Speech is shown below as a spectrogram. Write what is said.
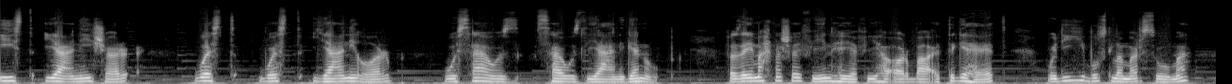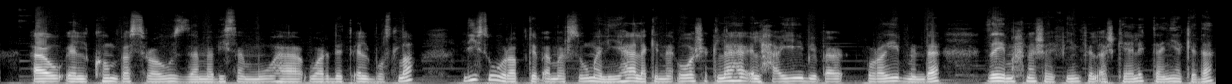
east يعني شرق west west يعني غرب وساوز ساوز يعني جنوب. فزي ما إحنا شايفين هي فيها أربع اتجاهات ودي بوصلة مرسومة أو ال compass rose زي ما بيسموها وردة البوصلة. دي صورة بتبقى مرسومة ليها لكن هو شكلها الحقيقي بيبقى قريب من ده زي ما إحنا شايفين في الأشكال التانية كده.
